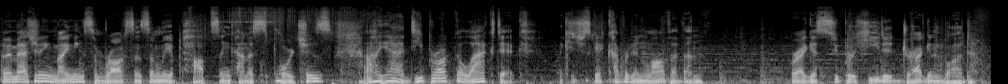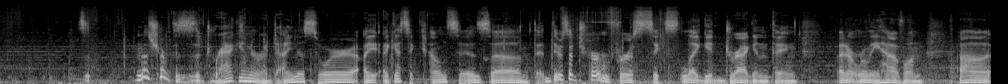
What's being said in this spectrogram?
I'm imagining mining some rocks and suddenly it pops and kind of splorches. Oh yeah, Deep Rock Galactic. I could just get covered in lava then. Or I guess superheated dragon blood. I'm not sure if this is a dragon or a dinosaur. I, I guess it counts as... Uh, th there's a term for a six-legged dragon thing. I don't really have one. Uh,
